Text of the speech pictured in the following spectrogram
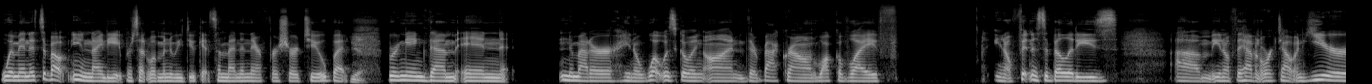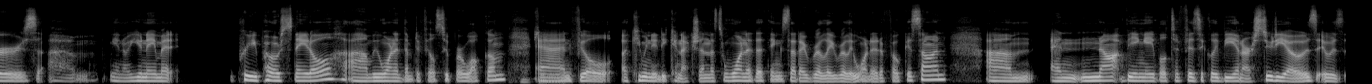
women. It's about you know ninety eight percent women. We do get some men in there for sure too, but Yeah. bringing them in no matter you know what was going on, their background, walk of life, you know, fitness abilities, um, you know, if they haven't worked out in years, um, you know, you name it, pre postnatal, um, we wanted them to feel super welcome and feel a community connection. That's one of the things that I really, really wanted to focus on. Um, and not being able to physically be in our studios, it was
